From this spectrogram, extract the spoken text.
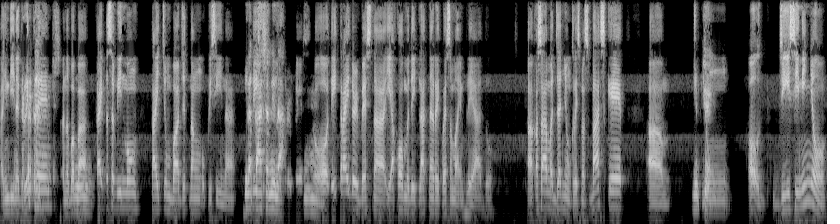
uh, hindi nag-retrench, ano ba ba? Kahit na sabihin mong tight yung budget ng opisina, pinagkasya nila. Mm. Oo, they try their best na i-accommodate lahat ng request ng mga empleyado. Uh, kasama dyan yung Christmas basket, um, Gift yung oh, GC ninyo,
